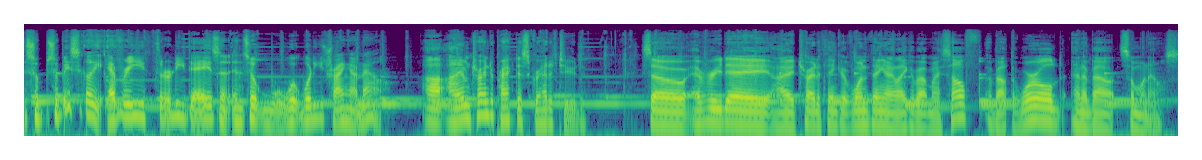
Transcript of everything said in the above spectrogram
So, so basically, every 30 days, and, and so w- what are you trying out now? Uh, I am trying to practice gratitude. So every day, I try to think of one thing I like about myself, about the world, and about someone else.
